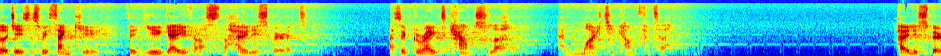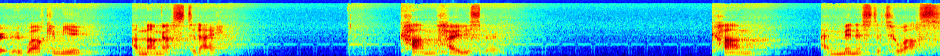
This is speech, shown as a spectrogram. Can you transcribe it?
Lord Jesus, we thank you that you gave us the Holy Spirit as a great counselor and mighty comforter. Holy Spirit, we welcome you among us today. Come, Holy Spirit. Come and minister to us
